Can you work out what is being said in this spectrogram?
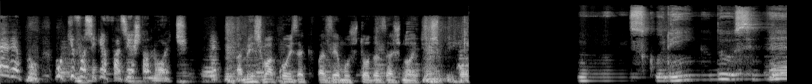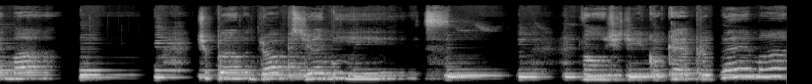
cérebro! O que você quer fazer esta noite? A mesma coisa que fazemos todas as noites, Pique. No escurinho do cinema, chupando drops de anis, longe de qualquer problema,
